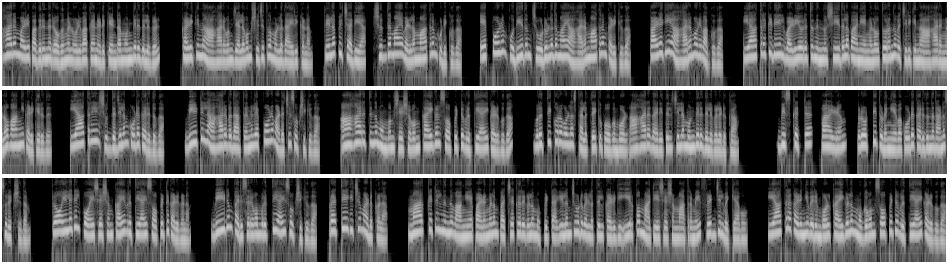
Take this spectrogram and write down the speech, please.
ആഹാരം വഴി പകരുന്ന രോഗങ്ങൾ ഒഴിവാക്കാൻ എടുക്കേണ്ട മുൻകരുതലുകൾ കഴിക്കുന്ന ആഹാരവും ജലവും ശുചിത്വമുള്ളതായിരിക്കണം. തിളപ്പിച്ചരിയ ശുദ്ധമായ വെള്ളം മാത്രം കുടിക്കുക. എപ്പോഴും പുതിയതും ചൂടുള്ളതുമായ ആഹാരം മാത്രം കഴിക്കുക. പഴകിയ ആഹാരം ഒഴിവാക്കുക. യാത്രക്കിടയിൽ വഴിയോരത്തു നിന്നു ശീതളപാനീയങ്ങളോ തുറന്നുവച്ചിരിക്കുന്ന ആഹാരങ്ങളോ വാങ്ങി കഴിക്കരുത്. യാത്രയിൽ ശുദ്ധജലം കൂടെ കരുതുക. വീട്ടിൽ ആഹാരപദാർത്ഥങ്ങൾ എപ്പോഴും അടച്ചു സൂക്ഷിക്കുക. ആഹാരത്തിനു മുമ്പും ശേഷവും കൈകൾ സോപ്പിട്ട് വൃത്തിയായി കഴുകുക. വൃത്തിക്കുറവുള്ള സ്ഥലത്തേക്ക് പോകുമ്പോൾ ആഹാരകാര്യത്തിൽ ചില മുൻകരുതലുകളെടുക്കാം ബിസ്ക്കറ്റ് പഴം റൊട്ടി തുടങ്ങിയവ കൂടെ കരുതുന്നതാണ് സുരക്ഷിതം. ടോയ്ലറ്റിൽ പോയ ശേഷം കൈ വൃത്തിയായി സോപ്പിട്ട് കഴുകണം. വീടും പരിസരവും വൃത്തിയായി സൂക്ഷിക്കുക. പ്രത്യേകിച്ചും അടുക്കള മാർക്കറ്റിൽ നിന്ന് വാങ്ങിയ പഴങ്ങളും പച്ചക്കറികളും ഉപ്പിട്ട ഇളം ചൂടുവെള്ളത്തിൽ കഴുകി ഈർപ്പം മാറ്റിയ ശേഷം മാത്രമേ ഫ്രിഡ്ജിൽ വയ്ക്കാവൂ. യാത്ര കഴിഞ്ഞു വരുമ്പോൾ കൈകളും മുഖവും സോപ്പിട്ട് വൃത്തിയായി കഴുകുക.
